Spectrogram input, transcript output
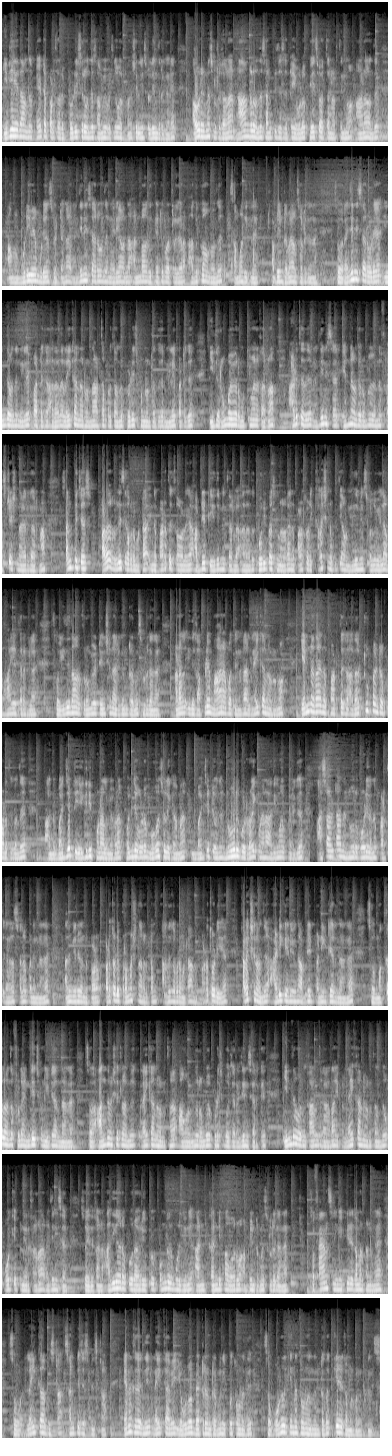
இதே தான் வந்து பேட்டை படத்தோட ப்ரொடியூசர் வந்து சமீபத்தில் ஒரு ஃபங்க்ஷன்லேயும் சொல்லியிருந்திருக்காரு. அவர் என்ன சொல்லியிருக்காங்கன்னா நாங்களும் வந்து சன் பிக்சர்ஸ்கிட்ட எவ்வளோ பேச்சுவார்த்தை நடத்திருந்தோம் ஆனால் வந்து அவங்க முடியவே முடியாதுன்னு சொல்லிட்டாங்க. ரஜினி சாரும் வந்து நிறையா வந்து அன்பாக வந்து கேட்டுப்பட்டிருக்காரு. அதுக்கும் அவங்க வந்து சம்மதிக்கலை அப்படின்ற மாதிரி அவர் சொல்லியிருக்காங்க ஸோ ரஜினி சாருடைய இந்த வந்து நிலைப்பாட்டுக்கு அதாவது லைக்கா நிறுவனம் அடுத்த படத்தை வந்து ப்ரொடியூஸ் பண்ணுன்றதுக்கு நிலைப்பாட்டுக்கு இது ரொம்பவே ஒரு முக்கியமான காரணம். அடுத்தது ரஜினி சார் என்ன வந்து ரொம்பவே வந்து ஃப்ரஸ்ட்ரேஷன் ஆகிருக்காருன்னா சன் பிக்சர்ஸ் படம் ரிலீஸ்க்கு அப்புறமேட்டா இந்த படத்துக்கு அப்டேட் எதுவுமே தரல. அதாவது குறிப்பாக சொன்னாங்க இந்த படத்தோட கலெக்ஷனை பற்றி அவங்க எதுவுமே சொல்லவே இல்லை வாயை திறக்கல. ஸோ இதுதான் அவருக்கு ரொம்பவே டென்ஷனாக இருக்குன்ற மாதிரி சொல்கிறாங்க ஆனால் இதுக்கு அப்படியே மாற பார்த்தீங்கன்னா லைக்கா நிறுவனம் என்னதான் இந்த படத்துக்கு அதாவது டூ பாயிண்ட் oh படத்துக்கு வந்து அந்த பட்ஜெட் எகிரி போனாலுமே கூட கொஞ்சம் கூட முகம் சொல்லிக்காமல் பட்ஜெட் வந்து நூறு கோடி ரூபாய்க்கு மேலே அதிகமாக போயிருக்கு அசால்ட்டாக அந்த நூறு கோடி வந்து படத்துக்காக செலவு பண்ணியிருந்தாங்க. அதுமாரி அந்த படம் படத்தோட ப்ரொமோஷனாக இருக்கட்டும் அதுக்கப்புறமேட்டா அந்த படத்தோடைய கலெக்ஷனை வந்து அடிக்கடி வந்து அப்டேட் பண்ணிக்கிட்டே இருந்தாங்க. ஸோ மக்களை வந்து ஃபுல்லாக என்கேஜ் பண்ணிக்கிட்டே இருந்தாங்க. ஸோ அந்த விஷயத்தில் வந்து லைக்கா நிறுவனத்தை அவங்க வந்து ரொம்பவே பிடிச்சி போச்சு ரஜினி சாருக்கு இந்த ஒரு காரணத்துக்காக தான் இப்போ லைக்கா நிறுவனத்தை வந்து ஓகே பண்ணியிருக்காரா ரஜினி சார் ஸோ இதுக்கான அதிகாரப்பூர்வ அறிவிப்பு பொங்கல் முடிஞ்சுன்னு அண்ட் கண்டிப்பாக வரும் அப்படின்ற மாதிரி சொல்லியிருக்காங்க ஸோ ஃபேன்ஸ் நீங்கள் கீழே கமெண்ட் பண்ணுங்கள் ஸோ லைக்கா பெஸ்ட்டா சன் பிக்சர்ஸ் பெஸ்ட்டா எனக்கு வந்து லைக்காவே எவ்வளோ பெட்டர்ன்ற மாதிரி இப்போ தோணுது. ஸோ உங்களுக்கு என்ன தோணுதுன்றதை கீழே கமெண்ட் பண்ணுங்க ஃப்ரெண்ட்ஸ்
